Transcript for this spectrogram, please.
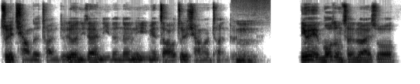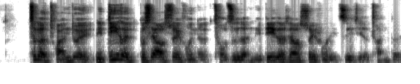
最强的团队，就是你在你的能力里面找到最强的团队。嗯，因为某种程度来说，这个团队，你第一个不是要说服你的投资人，你第一个是要说服你自己的团队。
